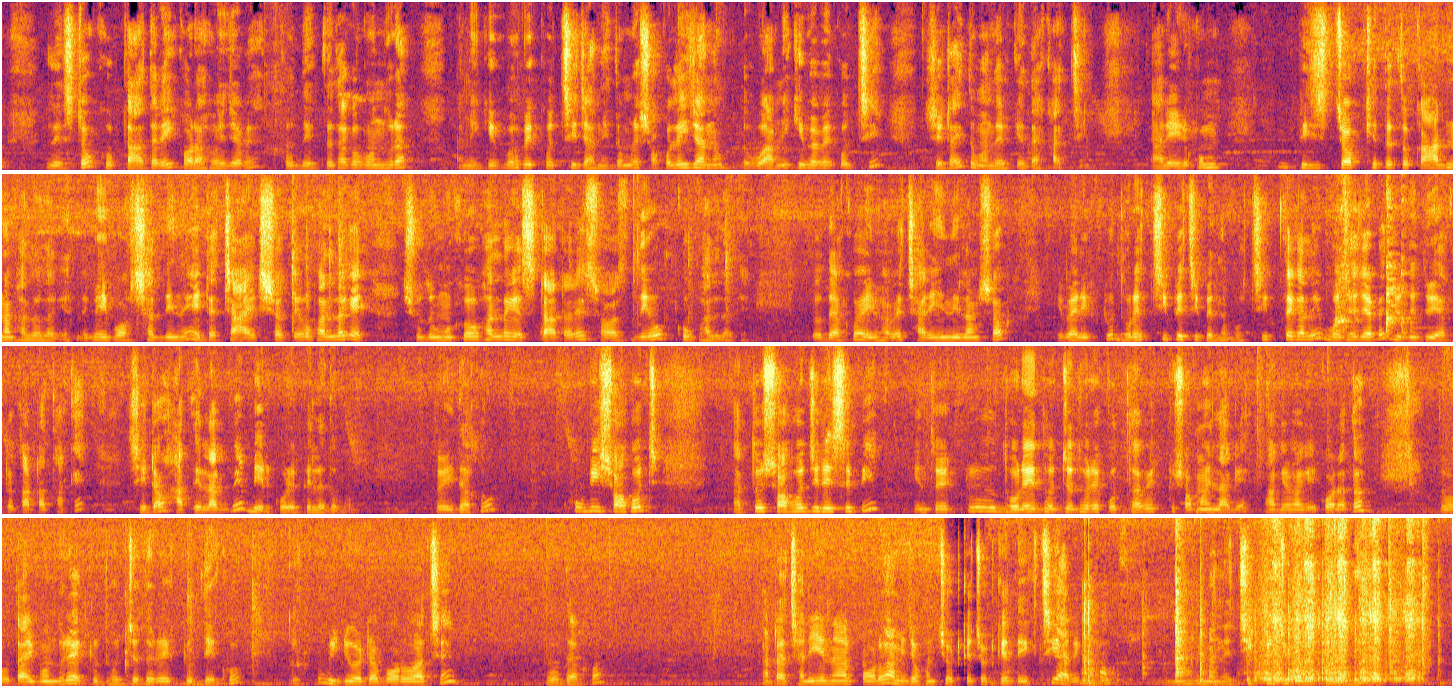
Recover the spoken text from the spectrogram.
লেসটাও খুব তাড়াতাড়ি করা হয়ে যাবে। তো দেখতে থাকো বন্ধুরা, আমি কীভাবে করছি জানি, তোমরা সকলেই জানো, তবু আমি কীভাবে করছি সেটাই তোমাদেরকে দেখাচ্ছি। আর এরকম ফিশ চপ খেতে তো কার না ভালো লাগে? এই বর্ষার দিনে এটা চায়ের সাথেও ভালো লাগে, শুধু মুখেও ভালো লাগে স্টার্টারে সস দিয়েও খুব ভালো লাগে। তো দেখো, এইভাবে ছাড়িয়ে নিলাম সব। এবার একটু ধরে চিপে চিপে নেব। চিপতে গেলেই বোঝা যাবে যদি দুই একটা কাটা থাকে সেটাও হাতে লাগবে, বের করে ফেলে দেবো। তো এই দেখো, খুবই সহজ, এত সহজ রেসিপি কিন্তু একটু ধরে, ধৈর্য ধরে করতে হবে, একটু সময় লাগে ভাগে ভাগে করা তো তো তাই বন্ধুরা, একটু ধৈর্য ধরে একটু দেখো, একটু ভিডিওটা বড় আছে। তো দেখো, কাঁটা ছাড়িয়ে নেওয়ার পরও আমি যখন চটকে চটকে দেখছি, আর একটু মানে চিপে জল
